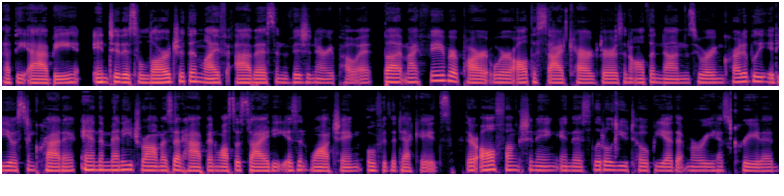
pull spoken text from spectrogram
at the Abbey into this larger than life abbess and visionary poet. But my favorite part were all the side characters and all the nuns who are incredibly idiosyncratic and the many dramas that happen while society isn't watching over the decades. They're all functioning in this little utopia that Marie has created.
